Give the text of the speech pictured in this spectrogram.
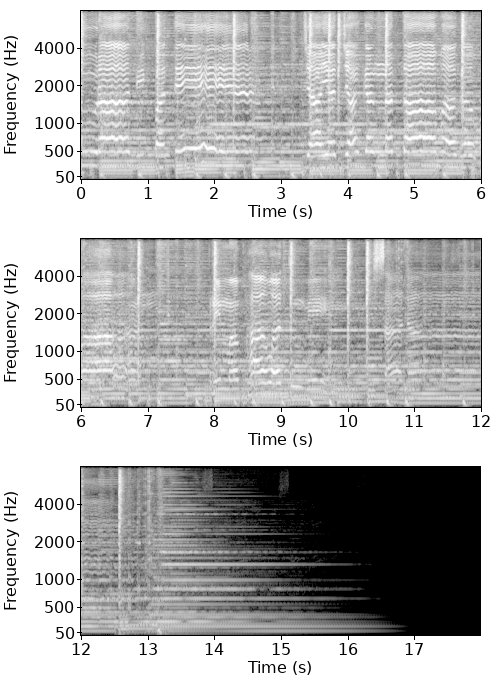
जगन्नता भगवान् प्रेम भवतु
